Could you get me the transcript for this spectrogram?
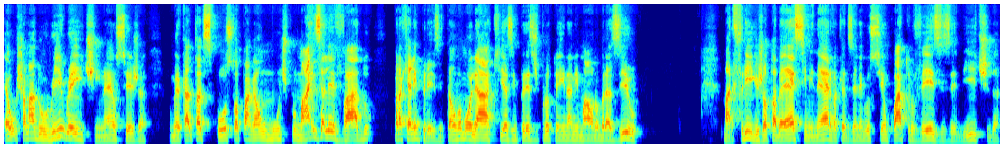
é o chamado re-rating, né? Ou seja, o mercado está disposto a pagar um múltiplo mais elevado para aquela empresa. Então, vamos olhar aqui as empresas de proteína animal no Brasil. Marfrig, JBS, Minerva, quer dizer, negociam quatro vezes EBITDA,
